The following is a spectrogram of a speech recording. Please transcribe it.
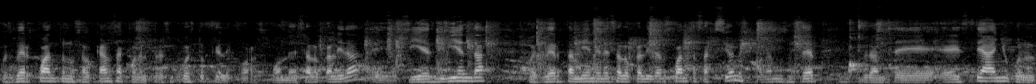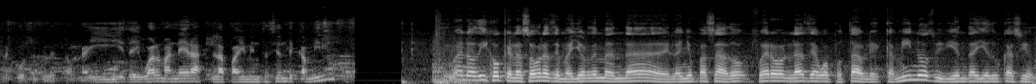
pues ver cuánto nos alcanza con el presupuesto que le corresponde a esa localidad, eh, si es vivienda, pues ver también en esa localidad cuántas acciones podemos hacer durante este año con el recurso que le toca. Y de igual manera la pavimentación de caminos. Y bueno, dijo que las obras de mayor demanda el año pasado fueron las de agua potable, caminos, vivienda y educación.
